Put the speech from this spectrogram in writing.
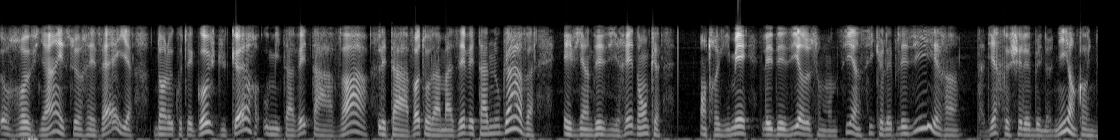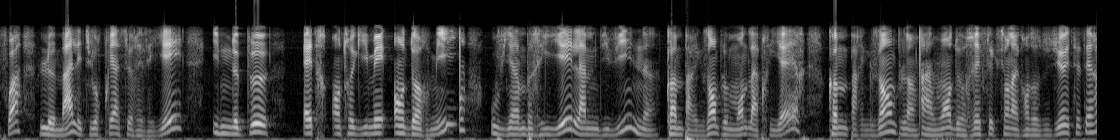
revient et se réveille dans le côté gauche du cœur, où mitave ta'ava, les et vient désirer donc entre guillemets, les désirs de ce monde-ci ainsi que les plaisirs. C'est-à-dire que chez les Benoni, encore une fois, le mal est toujours prêt à se réveiller, il ne peut être entre guillemets endormi où vient briller l'âme divine, comme par exemple au moment de la prière, comme par exemple à un moment de réflexion de la grandeur de Dieu, etc.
